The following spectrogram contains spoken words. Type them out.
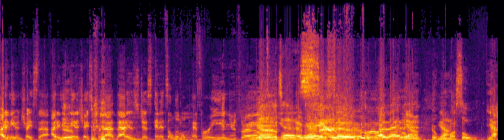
I didn't even chase that. I didn't Yeah. even need a chaser for that. That is just, and it's a little peppery in your throat. Yeah, that's Yes. a little warm Okay, there. so- ooh, I love that it. warmed- That Yeah. warmed my soul. Yeah,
